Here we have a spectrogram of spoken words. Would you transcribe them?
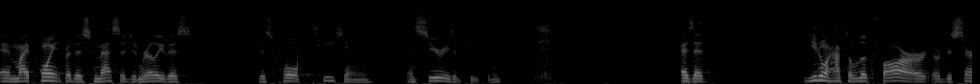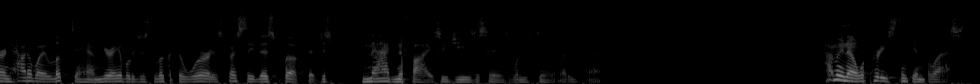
And my point for this message, and really this, this whole teaching and series of teachings, is that you don't have to look far or, or, discern how do I look to him. You're able to just look at the word, especially this book that just magnifies who Jesus is, what he's doing, what he's done. How many know we're pretty stinking blessed?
